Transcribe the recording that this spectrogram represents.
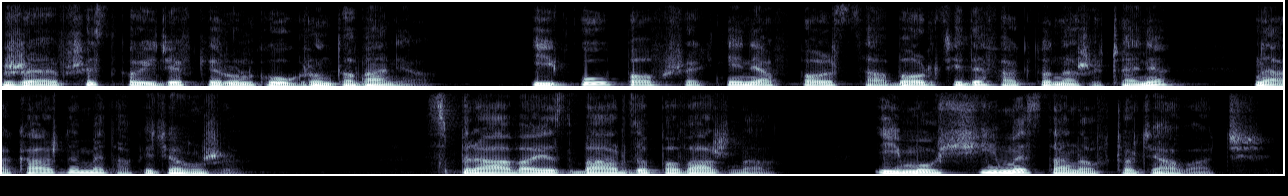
że wszystko idzie w kierunku ugruntowania i upowszechnienia w Polsce aborcji de facto na życzenie na każdym etapie ciąży. Sprawa jest bardzo poważna i musimy stanowczo działać.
